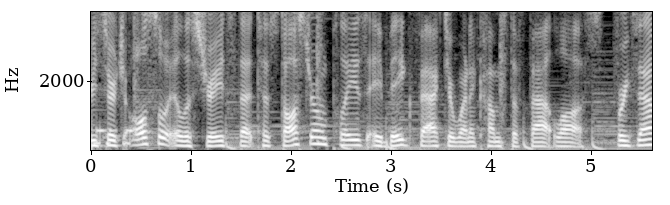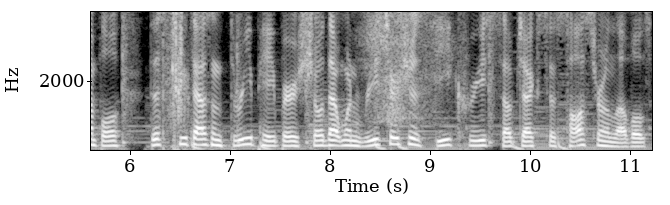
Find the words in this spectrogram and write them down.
Research also illustrates that testosterone plays a big factor when it comes to fat loss. For example, this 2003 paper showed that when researchers decreased subjects' testosterone levels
